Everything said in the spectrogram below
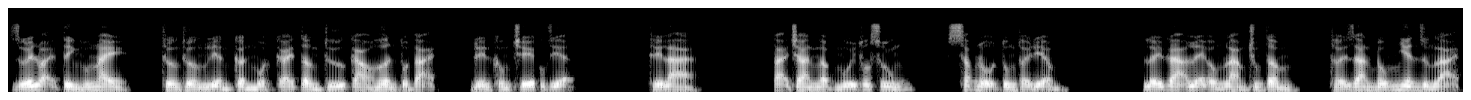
Dưới loại tình huống này, thường thường liền cần một cái tầng thứ cao hơn tồn tại, đến khống chế cục diện. Thế là, tại tràn ngập mùi thuốc súng, sắp nổ tung thời điểm, lấy gã lệ ổng làm trung tâm, thời gian bỗng nhiên dừng lại,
